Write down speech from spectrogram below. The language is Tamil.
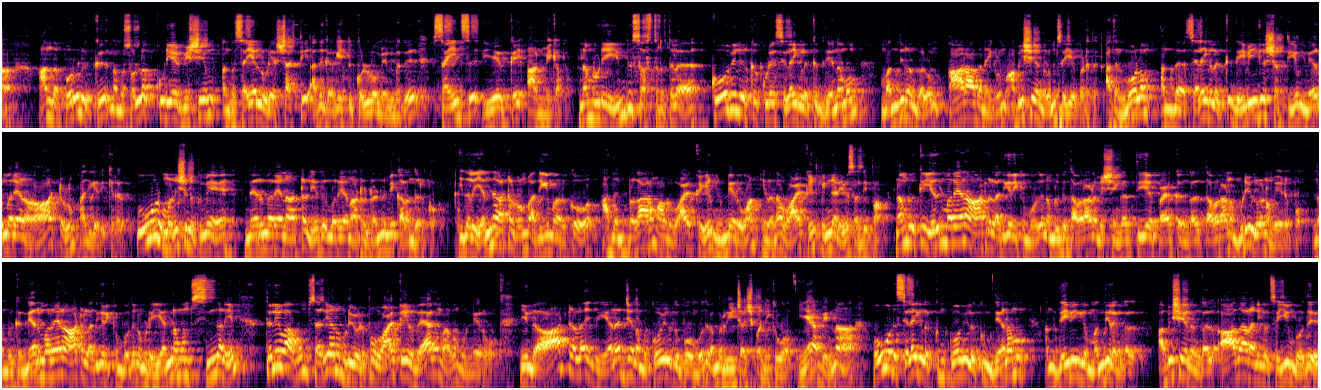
அந்த பொருளுக்கு நம்ம சொல்லக்கூடிய விஷயம் அந்த செயலுடைய சக்தி அது கிரகித்துக் கொள்ளும் என்பது சயின்ஸ் இயற்கை ஆன்மீகம். நம்மளுடைய இந்து சாஸ்திரத்துல கோவில் இருக்கக்கூடிய சிலைகளுக்கு தினமும் மந்திரங்களும் ஆராதனைகளும் அபிஷேகங்களும் செய்யப்படுது. அதன் மூலம் அந்த சிலைகளுக்கு தெய்வீக சக்தியும் நேர்மறையான ஆற்றலும் அதிகரிக்கிறது. ஒவ்வொரு மனுஷனுக்குமே நேர்மறையான ஆற்றல் எதிர்மறையான ஆற்றல் ரெண்டுமே கலந்துருக்கும். இதுல எந்த ஆற்றல் ரொம்ப அதிகமா இருக்கோ அதன் பிரகாரம் அவன் வாழ்க்கையில் முன்னேறுவான் இல்லைன்னா வாழ்க்கையில் பின்னடைவு சந்திப்பான். நம்மளுக்கு எதிர்மறையான ஆற்றல் அதிகரிக்கும் போது நம்மளுக்கு தவறான விஷயங்கள் தீய பழக்கங்கள் தவறான முடிவுகளை நம்ம எடுப்போம். நம்மளுக்கு நேர்மறையான ஆற்றல் அதிகரிக்கும் போது நம்முடைய எண்ணமும் சிந்தனையும் தெளிவாகவும் சரியான முடிவு எடுப்போம். வாழ்க்கையில் வேகமாக முன்னேறுவோம். இந்த ஆற்றலை இந்த எனர்ஜியை நம்ம கோவிலுக்கு போகும்போது நம்ம ரீசார்ஜ் பண்ணிக்குவோம். ஏன் அப்படின்னா ஒவ்வொரு சிலைகளுக்கும் கோவிலுக்கும் தினமும் அந்த தெய்வீக மந்திரங்கள் அபிஷேகங்கள் ஆதார அணிகள் செய்யும் போது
